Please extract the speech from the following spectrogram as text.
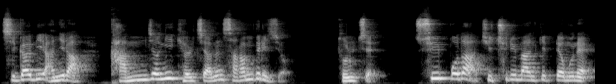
지갑이 아니라 감정이 결제하는 사람들이죠. 둘째, 수입보다 지출이 많기 때문에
